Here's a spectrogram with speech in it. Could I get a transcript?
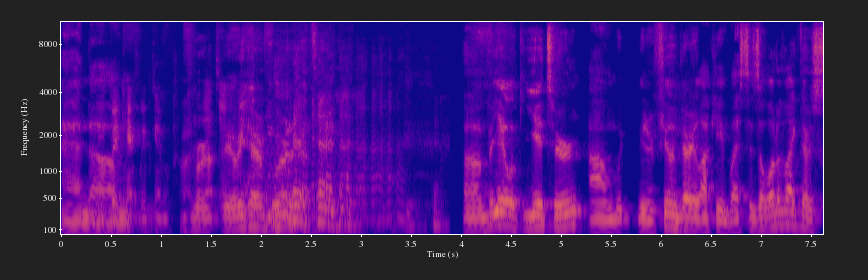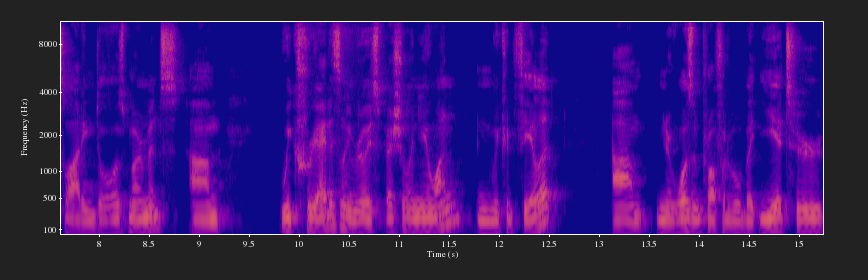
and um, we became, we became for- promoted, yeah, we yeah. became promoted. um, but yeah, look, year two, um, we, you know, feeling very lucky and blessed. There's a lot of like those sliding doors moments. Um, we created something really special in year one, and we could feel it. Um, you know, it wasn't profitable, but year two,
